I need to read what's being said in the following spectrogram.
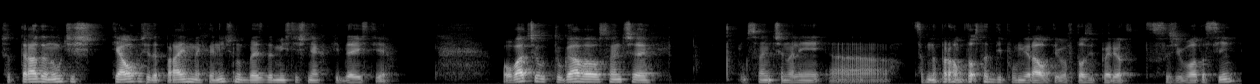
защото трябва да научиш тялото си да прави механично, без да мислиш някакви действия. Обаче от тогава, освен че, освен, че нали, а, съм направил доста дипломни работи в този период от живота си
